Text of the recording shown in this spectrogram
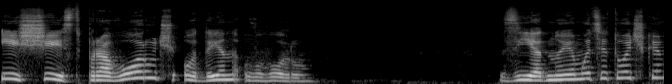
І 6 праворуч, 1 вгору. З'єднуємо ці точки.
